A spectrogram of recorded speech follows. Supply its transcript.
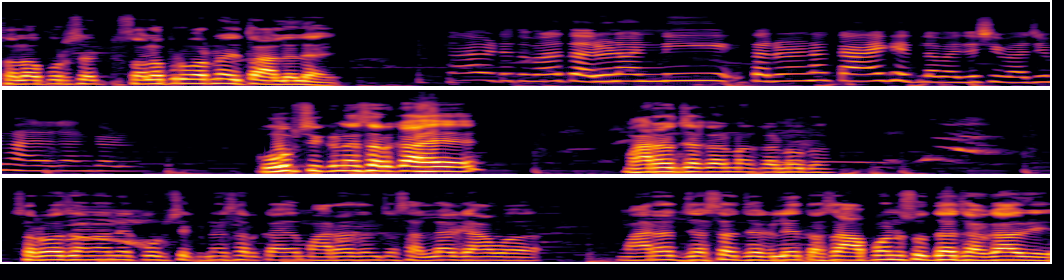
सोलापूर सोलापूरवरनं इथं आलेलं आहे. काय वाटतं तुम्हाला तरुणांनी तरुणांना काय घेतलं पाहिजे शिवाजी महाराजांकडून? खूप शिकण्यासारखं आहे महाराजांकडनं कडून. सर्वजणांनी खूप शिकण्यासारखं आहे. महाराजांचा सल्ला घ्यावा. महाराज जसा जगले तसं आपण सुद्धा जगावे.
